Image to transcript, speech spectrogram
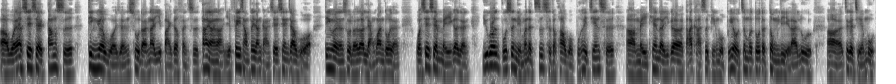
啊，我要谢谢当时订阅我人数的那一百个粉丝，当然了，也非常非常感谢现在我订阅人數來到两万多人，我谢谢每一个人。如果不是你们的支持的话，我不会坚持啊每天的一个打卡视频，我不会有这么多的动力来录啊这个节目。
